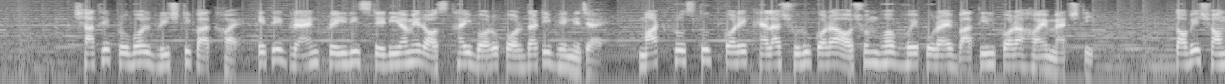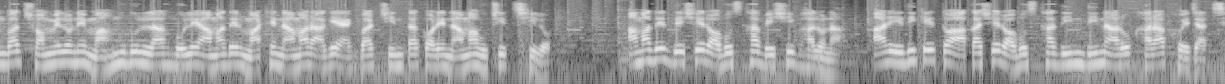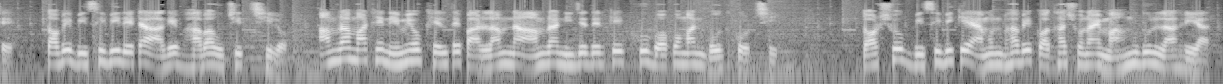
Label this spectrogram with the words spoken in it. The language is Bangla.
সাথে প্রবল বৃষ্টিপাত হয়। এতে গ্র্যান্ড প্রেইরি স্টেডিয়ামের অস্থায়ী বড় পর্দাটি ভেঙে যায়। মাঠ প্রস্তুত করে খেলা শুরু করা অসম্ভব হয়ে পড়ায় বাতিল করা হয় ম্যাচটি। তবে সংবাদ সম্মেলনে মাহমুদুল্লাহ বলে, আমাদের মাঠে নামার আগে একবার চিন্তা করে নামা উচিত ছিল। আমাদের দেশের অবস্থা বেশি ভালো না। আর এদিকে তো আকাশের অবস্থা দিন দিন আরও খারাপ হয়ে যাচ্ছে। তবে বিসিবির এটা আগে ভাবা উচিত ছিল। আমরা মাঠে নেমেও খেলতে পারলাম না, আমরা নিজেদেরকে খুব অপমান বোধ করছি। দর্শক বিসিবিকে এমনভাবে কথা শোনায় মাহমুদুল্লাহ রিয়াদ।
